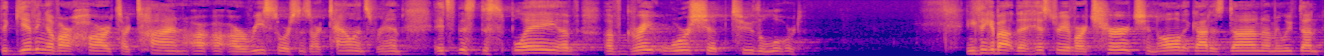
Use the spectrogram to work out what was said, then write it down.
the giving of our hearts, our time, our, our resources, our talents for him, it's this display of, of great worship to the Lord. And you think about the history of our church and all that God has done. I mean, we've done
